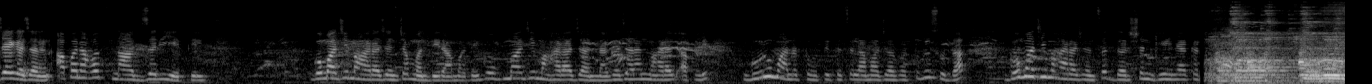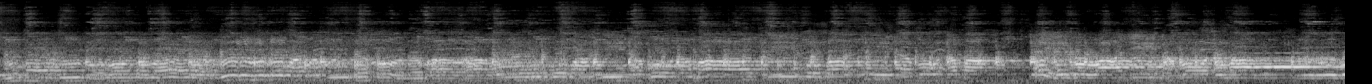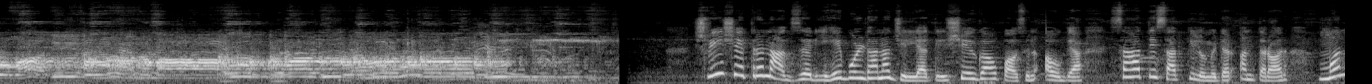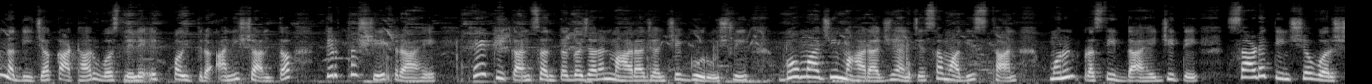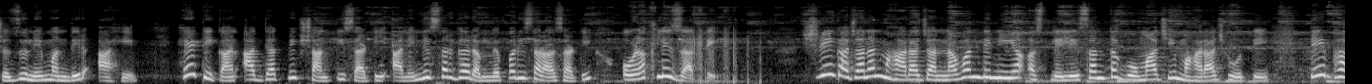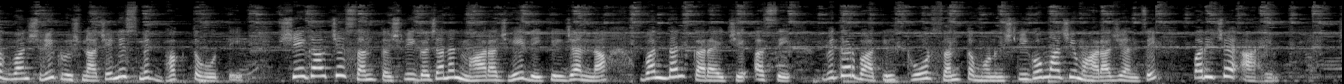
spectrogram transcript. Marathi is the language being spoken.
जय गजानन. आपण आहोत नागझरी येथील गोमाजी महाराजांच्या मंदिरामध्ये. गोमाजी महाराजांना गजानन महाराज आपले गुरु मानत होते तर चला तुम्ही सुद्धा गोमाजी महाराजांचं दर्शन घेण्याकरता क्षेत्र नागझरी हे बुलढाणा जिल्ह्यातील शेवगावपासून अवघ्या सहा ते सात किलोमीटर अंतरावर मन नदीच्या काठावर वसलेले एक पवित्र आणि शांत तीर्थक्षेत्र आहे. हे ठिकाण संत गजानन महाराजांचे गुरु श्री गोमाजी महाराज यांचे समाधी स्थान म्हणून प्रसिद्ध आहे जिथे साडेतीनशे वर्ष जुने मंदिर आहे. हे ठिकाण आध्यात्मिक शांतीसाठी आणि निसर्गरम्य परिसरासाठी ओळखले जाते. श्री गजानन महाराजांना वंदनीय असलेले संत गोमाजी महाराज होते. ते भगवान श्रीकृष्णाचे निस्मित भक्त होते. शेगावचे संत श्री गजानन महाराज हे देखील ज्यांना वंदन करायचे असे विदर्भातील थोर संत म्हणून श्री गोमाजी महाराज यांचे परिचय आहे.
